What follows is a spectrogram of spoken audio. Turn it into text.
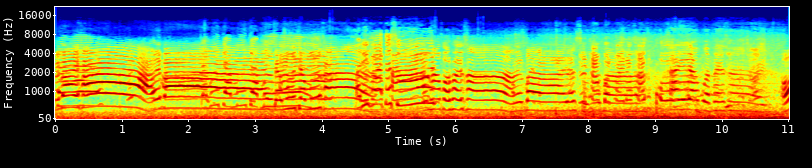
บ๊ายบายค่ะ บ๊ายบาย จับมือจับมือจั จับบ มื มือ อ จับมือค่ะ สวัสดีค่ะเจ้าสู เดินทางปลอดภัยค่ะ บ๊ายบายเจ้าสู เดินทางปลอดภัยนะคะทุกคน ใช่เราปลอดภัยค่ะ โอ้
